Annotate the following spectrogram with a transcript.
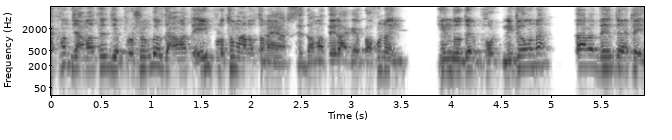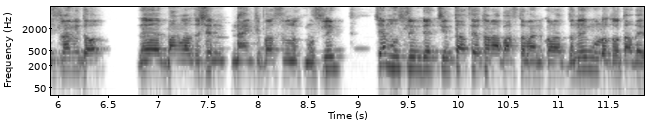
এখন জামাতের যে প্রসঙ্গ, জামাত এই প্রথম আলোচনায় আসছে। জামাতের আগে কখনোই হিন্দুদের ভোট নিতেও না। তারা যেহেতু একটা ইসলামী দল বাংলাদেশের নাইনটি পার্সেন্ট লোক মুসলিম, সে মুসলিমদের চিন্তা চেতনা বাস্তবায়ন করার জন্যই মূলত তাদের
